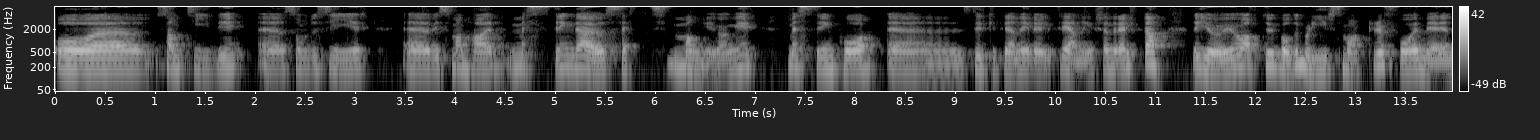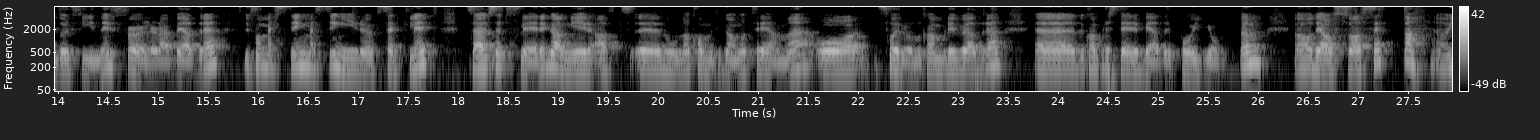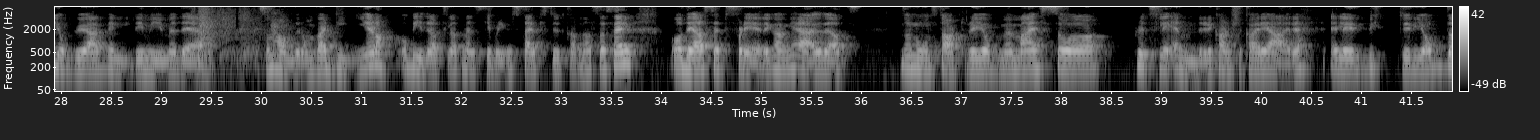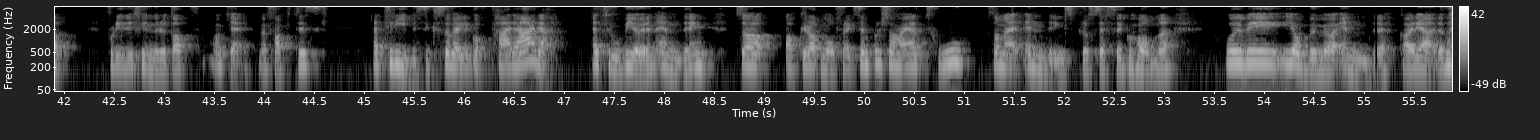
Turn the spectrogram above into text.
Og samtidig, som du sier, eh, hvis man har mestring. Det har jeg jo sett mange ganger mestring på eh, styrketrening eller trening generelt, da, det gjør jo at du både blir smartere, får mer endorfiner, føler deg bedre. Du får mestring. Mestring gir økt selvtillit. Så jeg har jo sett flere ganger at eh, noen har kommet i gang å trene, og forholdet kan bli bedre. Eh, du kan prestere bedre på jobben. Og det jeg også har sett, da, og jobber jo jeg veldig mye med det som handler om verdier, da, og bidra til at mennesker blir den sterkeste utgaven av seg selv. Og det jeg har sett flere ganger, er jo det at når noen starter å jobbe med meg, så plutselig endrer de kanskje karriere, eller bytter jobb, da. Fordi de finner ut at OK, men faktisk, jeg trives ikke så veldig godt her jeg er, jeg. Jeg tror vi gjør en endring. Så akkurat nå, f.eks., så har jeg to sånne endringsprosesser gående hvor vi jobber med å endre karriere.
